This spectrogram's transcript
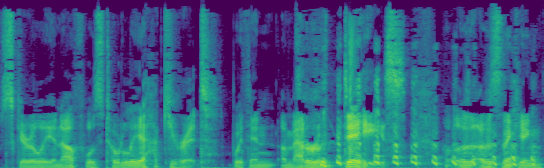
scarily enough, was totally accurate within a matter of days. I was thinking,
